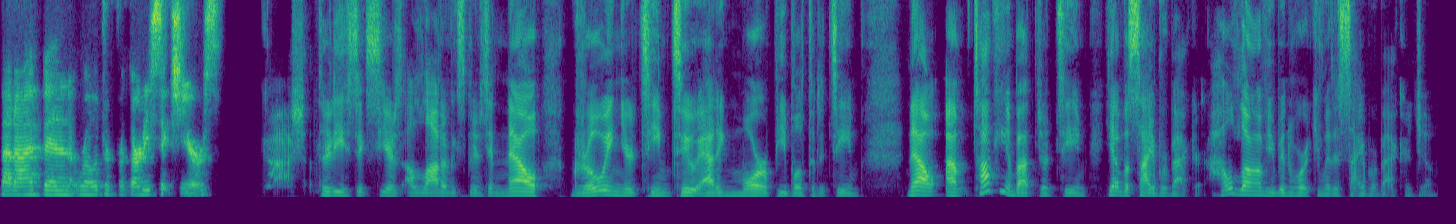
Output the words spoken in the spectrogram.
but I've been a realtor for 36 years. Gosh, 36 years, a lot of experience. And now growing your team too, adding more people to the team. Now, um, talking about your team, you have a cyberbacker. How long have you been working with a cyberbacker, Jim?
